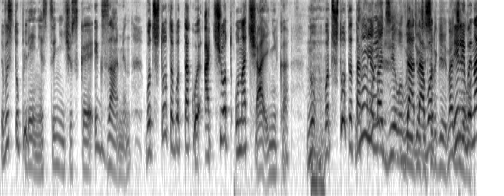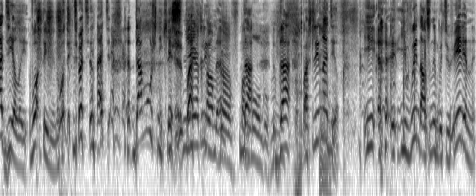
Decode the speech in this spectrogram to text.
Выступление сценическое, экзамен. Вот что-то вот такое. Отчет у начальника. Ну, mm-hmm. вот что-то такое. Ну, или на дело вы да, идете, да, Сергей, вот, на Или дело. вы на дело. Вот именно. Вот идете на дело. Домушники И снег пошли. нам, да, да, в подмогу. Да, да, пошли на дело. И, и вы должны быть уверены,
